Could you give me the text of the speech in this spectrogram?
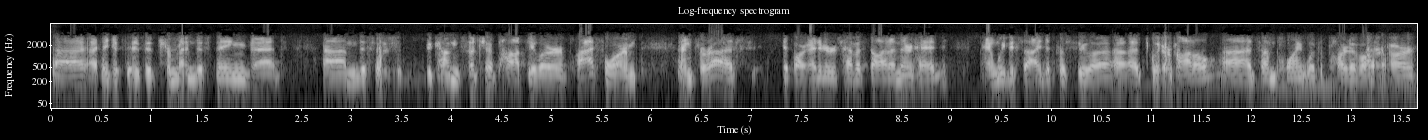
Uh, I think it's, it's a tremendous thing that um, this has become such a popular platform. And for us, if our editors have a thought in their head and we decide to pursue a, a Twitter model uh, at some point with a part of our, our,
